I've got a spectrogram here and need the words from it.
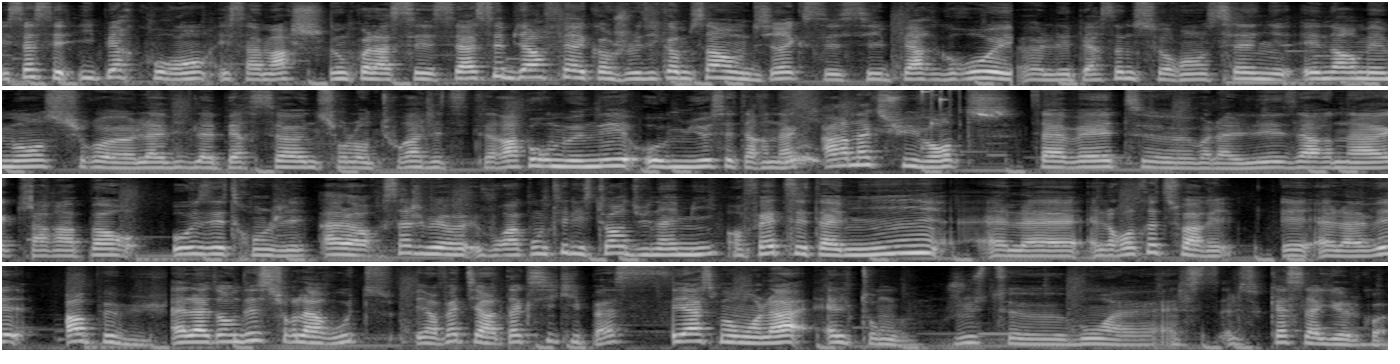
Et ça, c'est hyper courant et ça marche. Donc voilà, c'est assez bien fait. Quand je le dis comme ça, on dirait que c'est hyper gros et euh, les personnes se renseignent énormément sur euh, la vie de la personne, sur l'entourage, etc. pour mener au mieux cette arnaque. Arnaque suivante, ça va être euh, voilà les arnaques par rapport aux étrangers. Alors ça, je vais vous raconter l'histoire d'une amie. En fait, cette amie, elle, elle rentrait de soirée et elle avait un peu bu. Elle attendait sur la route et en fait, il y a un taxi qui passe et à ce moment-là, elle tombe. Juste, bon, elle, elle, se casse la gueule quoi.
